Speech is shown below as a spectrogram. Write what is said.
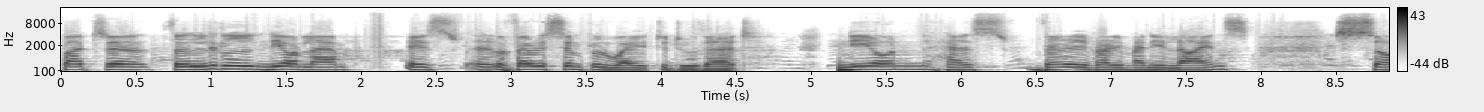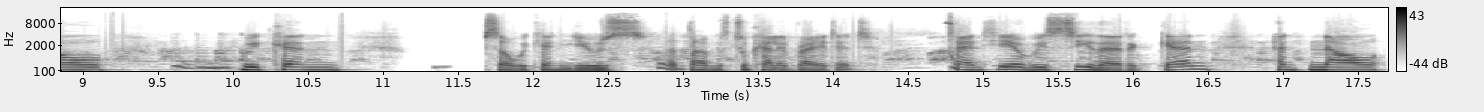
but uh, the little neon lamp is a very simple way to do that. Neon has very, very many lines, so we can so we can use them to calibrate it. And here we see that again, and now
